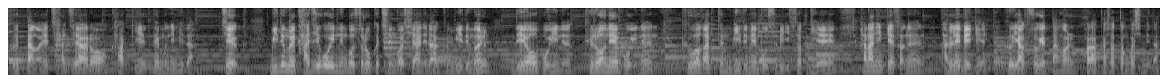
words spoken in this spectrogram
그 땅을 차지하러 갔기 때문입니다. 즉, 믿음을 가지고 있는 것으로 그친 것이 아니라 그 믿음을 내어 보이는, 드러내 보이는 그와 같은 믿음의 모습이 있었기에 하나님께서는 갈렙에게 그 약속의 땅을 허락하셨던 것입니다.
